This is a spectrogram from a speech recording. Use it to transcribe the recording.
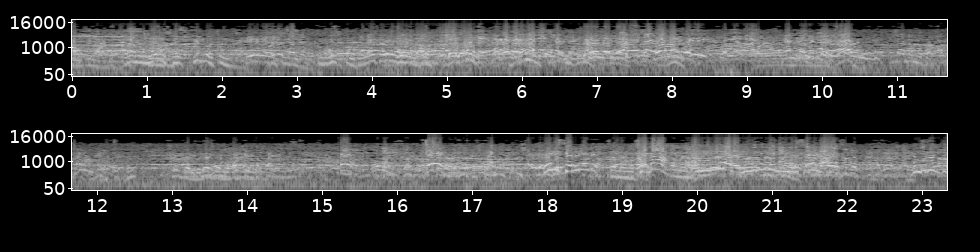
ముందు నుండి నన్ను నడుస్తానే కాదు. ముందు నుండి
